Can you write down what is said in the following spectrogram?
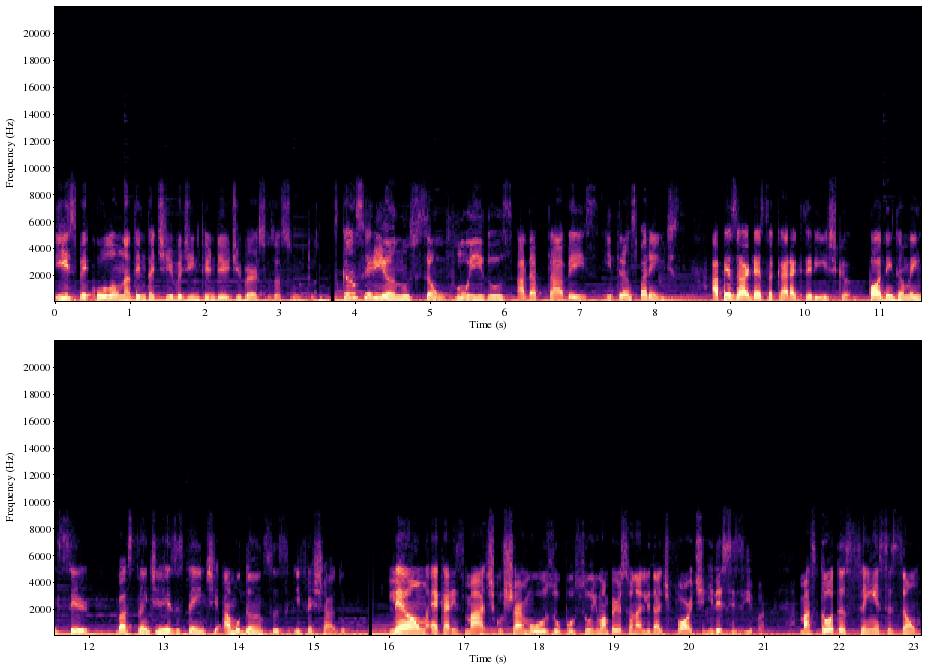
e especulam na tentativa de entender diversos assuntos. Os cancerianos são fluidos, adaptáveis e transparentes. Apesar dessa característica, podem também ser bastante resistente a mudanças e fechado. Leão é carismático, charmoso, possui uma personalidade forte e decisiva, mas todas, sem exceção,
